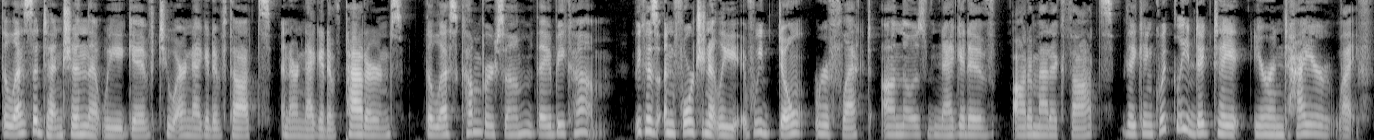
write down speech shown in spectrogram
the less attention that we give to our negative thoughts and our negative patterns, the less cumbersome they become. Because unfortunately, if we don't reflect on those negative automatic thoughts, they can quickly dictate your entire life.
